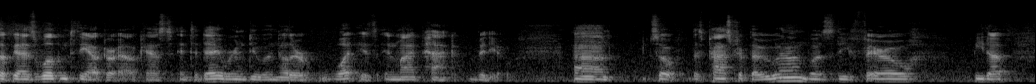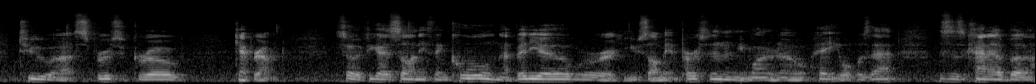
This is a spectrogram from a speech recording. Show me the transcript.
up guys, welcome to the Outdoor Outcast, and today we're going to do another What is in my pack video. Um, so this past trip that we went on was the Faro meetup to uh, Spruce Grove Campground. So if you guys saw anything cool in that video, or you saw me in person and you want to know, hey, what was that? This is kind of uh,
